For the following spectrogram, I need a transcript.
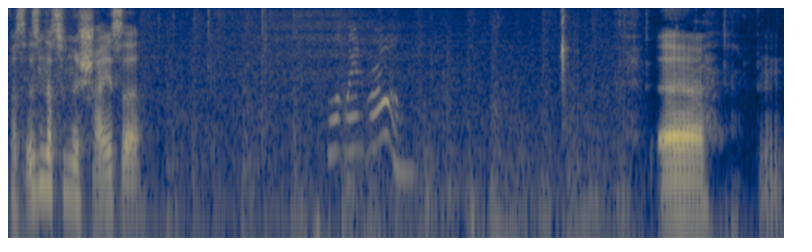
Was ist denn das für eine Scheiße? Äh. Hm.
